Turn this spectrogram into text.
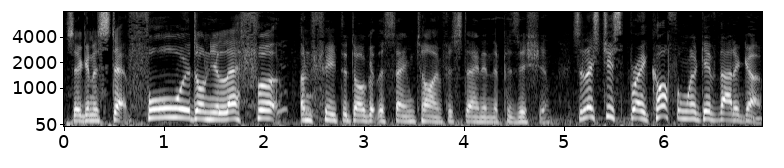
So you're going to step forward on your left foot and feed the dog at the same time for staying in the position. So let's just break off and we'll give that a go.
